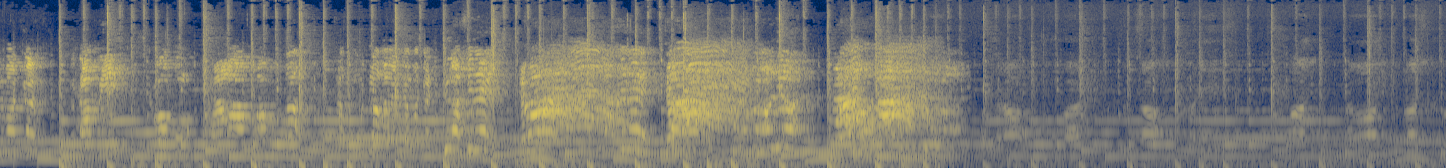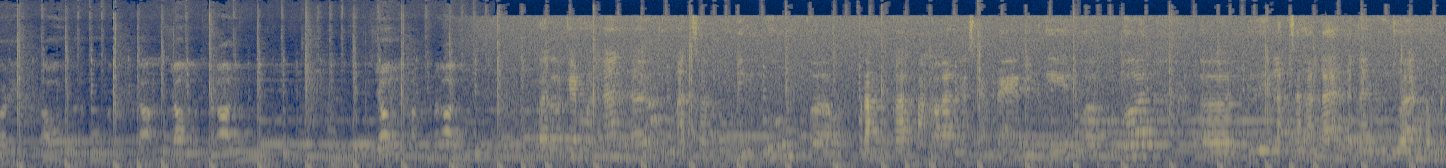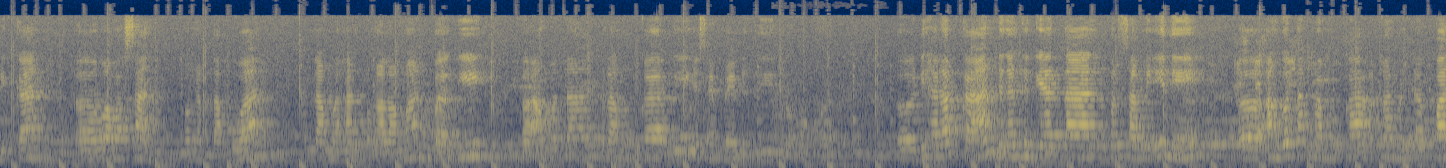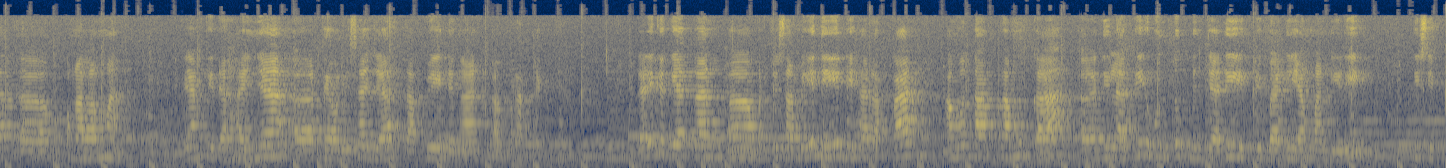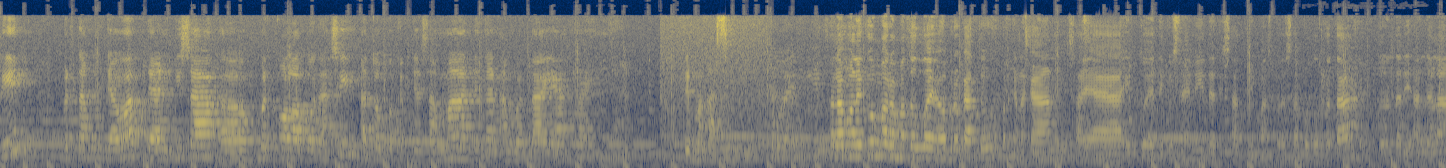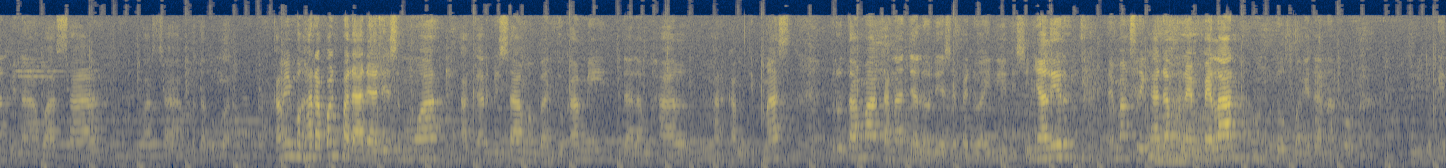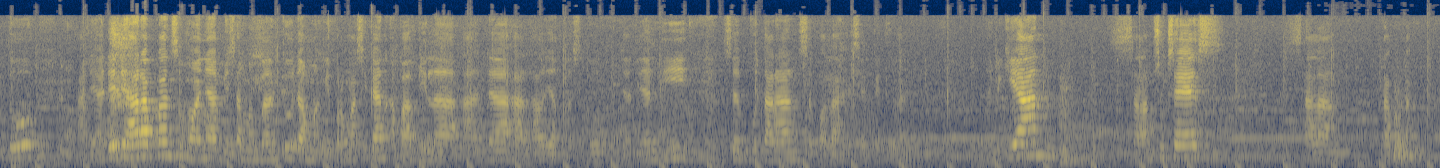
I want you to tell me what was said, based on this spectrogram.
dapatkan. Tetapi 20 kamu tidak mudah kalian dapatkan. Jelas ini, jelas, jelas ini, jelas. Kalian? Jumat satu minggu eh, pramuka pangkalan SMK wawasan, pengetahuan, penambahan pengalaman bagi eh, anggota Pramuka di SMP Negeri 2 Bogor. Eh, diharapkan dengan kegiatan bersami ini eh, anggota Pramuka akan mendapat pengalaman yang tidak hanya teori saja tapi dengan prakteknya. Dari kegiatan Perjusami ini diharapkan anggota pramuka dilatih untuk menjadi pribadi yang mandiri, disiplin, bertanggung jawab dan bisa eh, berkolaborasi atau bekerja sama dengan anggota yang lainnya. Terima kasih. Assalamualaikum warahmatullahi wabarakatuh. Perkenalkan saya Ibtu Eti Kusneni dari Satlimas Polresta Bogor Kota, turun dari Andalan Bina Wasa, Wasa Kota Bogor. Kami mengharapkan pada adik-adik semua agar bisa membantu kami dalam hal Harkam Tipmas, terutama karena jalur di SMP 2 ini disinyalir memang sering ada penempelan untuk pengedar narkoba. Untuk itu, adik-adik diharapkan semuanya bisa membantu dan menginformasikan apabila ada hal-hal yang tersebut kejadian di seputaran sekolah SMP 2. Demikian, salam sukses, salam pramuka.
